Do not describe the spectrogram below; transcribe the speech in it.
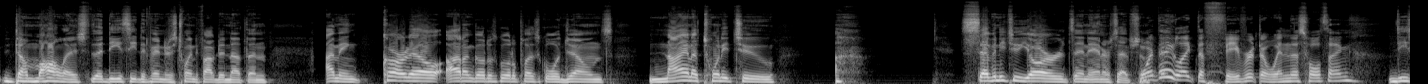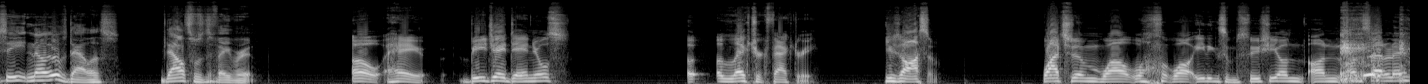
demolished the DC Defenders 25 to nothing. I mean, Cardale, I don't go to school to play school with Jones, 9 of 22, 72 yards and interception. Weren't they like the favorite to win this whole thing? DC? No, it was Dallas. Dallas was the favorite. Oh, hey, BJ Daniels, Electric Factory. He was awesome. Watched him while while, while eating some sushi on on on Saturday.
